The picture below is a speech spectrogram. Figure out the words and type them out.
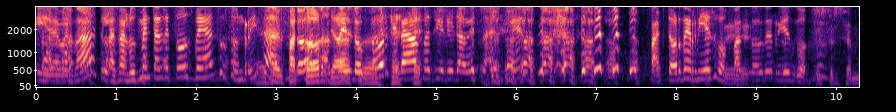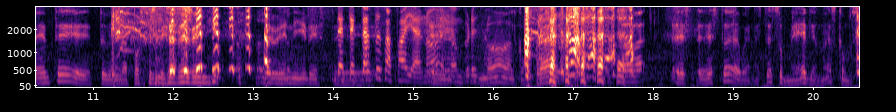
y de verdad, la salud mental de todos, vean sus sonrisas. Es el ¿no? factor, Hasta ya. el doctor, que nada más viene una vez al mes. factor de riesgo, Este, factor de riesgo. Pues precisamente eh, tuve la posibilidad de venir, de venir este, Detectaste esa falla, ¿no? eh, en la empresa. No, al contrario. Estaba- es- esto, bueno, este es su medio, ¿no? Es como si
